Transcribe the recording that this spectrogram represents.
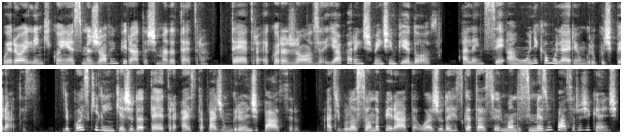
o herói Link conhece uma jovem pirata chamada Tetra. Tetra é corajosa e aparentemente impiedosa, além de ser a única mulher em um grupo de piratas. Depois que Link ajuda Tetra a escapar de um grande pássaro, a tripulação da pirata o ajuda a resgatar sua irmã desse mesmo pássaro gigante,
